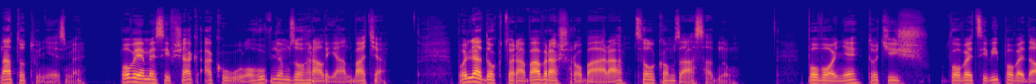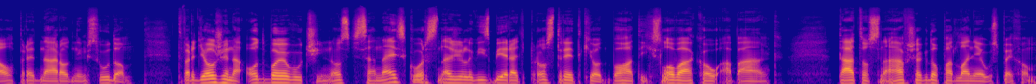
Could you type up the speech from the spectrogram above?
na to tu nie sme. Povieme si však, akú úlohu v ňom zohral Jan Baťa. Podľa doktora Vavra Šrobára celkom zásadnú. Po vojne totiž vo veci vypovedal pred Národným súdom. Tvrdil, že na odbojovú činnosť sa najskôr snažili vyzbierať prostriedky od bohatých Slovákov a bank. Táto snaha však dopadla neúspechom.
